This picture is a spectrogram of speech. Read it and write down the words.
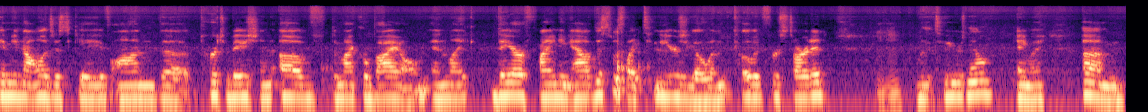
immunologist gave on the perturbation of the microbiome. And like they are finding out, this was like two years ago when COVID first started. Mhm. Was it two years now? Anyway. Um,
